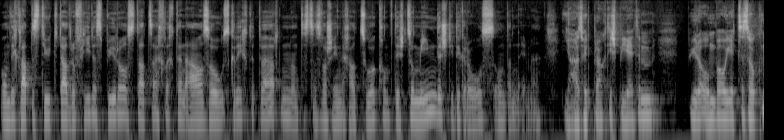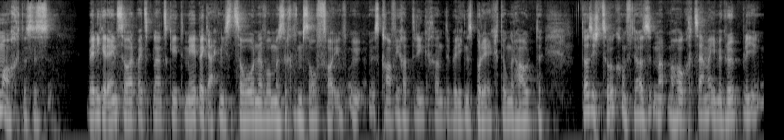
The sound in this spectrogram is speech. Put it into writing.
und ich glaube, das deutet darauf hin, dass Büros tatsächlich dann auch so ausgerichtet werden und dass das wahrscheinlich auch Zukunft ist, zumindest in den Grossunternehmen. Ja, es wird praktisch bei jedem Büroumbau jetzt so gemacht, dass es weniger Einzelarbeitsplätze gibt, mehr Begegnungszonen, wo man sich auf dem Sofa einen Kaffee kann trinken kann und über irgendein Projekt unterhalten Das ist die Zukunft. Also man, hockt zusammen in einem Grüppli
